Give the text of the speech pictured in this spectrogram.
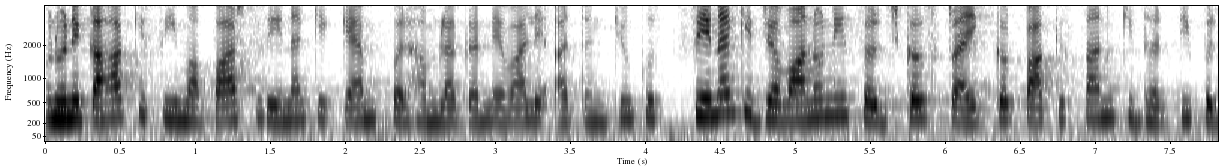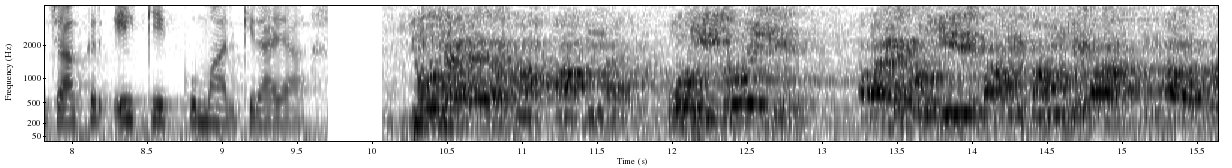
उन्होंने कहा कि सीमा पार से सेना के कैंप पर हमला करने वाले आतंकियों को सेना के जवानों ने सर्जिकल स्ट्राइक कर पाकिस्तान की धरती पर जाकर एक एक को मार गिराया। जो है। हमारे पड़ोसी पाकिस्तान के बाद भारत को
